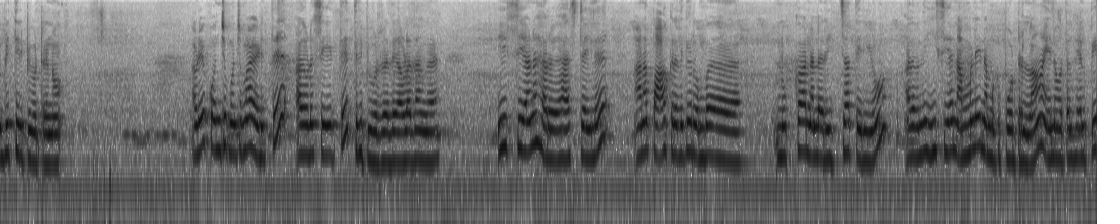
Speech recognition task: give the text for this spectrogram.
இப்படி திருப்பி விட்டுறணும். அப்படியே கொஞ்சம் கொஞ்சமாக எடுத்து அதோட சேர்த்து திருப்பி விடுறது அவ்வளோதாங்க ஈஸியான ஹேர் ஹேர் ஸ்டைலு ஆனால் பார்க்குறதுக்கு ரொம்ப லுக்காக நல்லா ரிச்சாக தெரியும். அதை வந்து ஈஸியாக நம்மளே நமக்கு போட்டுடலாம். என்ன ஒருத்தங்க ஹெல்ப்பே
